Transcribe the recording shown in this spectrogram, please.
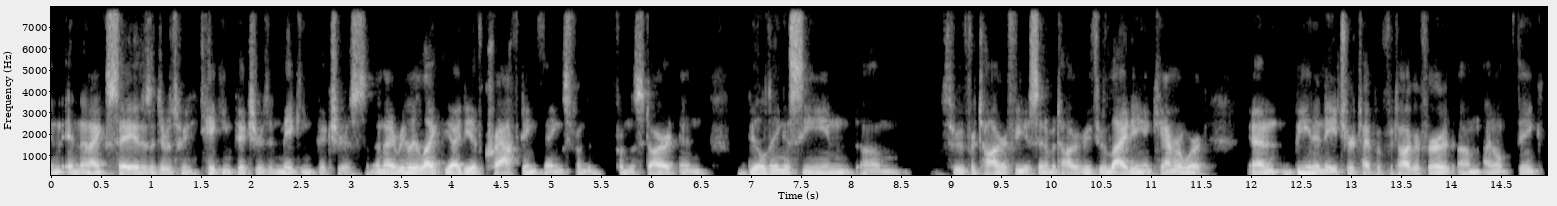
And, and, I say there's a difference between taking pictures and making pictures, and I really like the idea of crafting things from the from the start and building a scene um, through photography, or cinematography, through lighting and camera work. And being a nature type of photographer, um, I don't think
